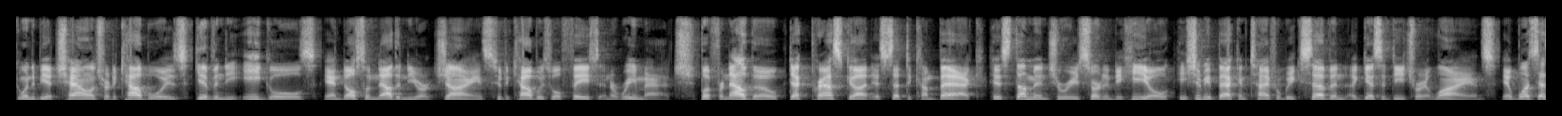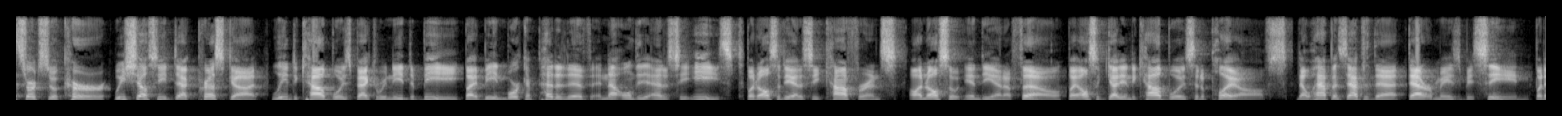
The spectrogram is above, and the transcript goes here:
going to be a challenge for the Cowboys given the Eagles and also now the New York Giants, who the Cowboys will face in a rematch. But for now, though, Dak Prescott is set to come back. His thumb injury is starting to heal. He should be back in time for Week 7 against the Detroit Lions. And once that starts to occur, we shall see Dak Prescott lead the Cowboys back to where we need to be by being more competitive in not only the NFC East, but also the NFC Conference, and also in the NFL, by also guiding the Cowboys to the playoffs. Now, what happens after that, that remains to be seen. But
